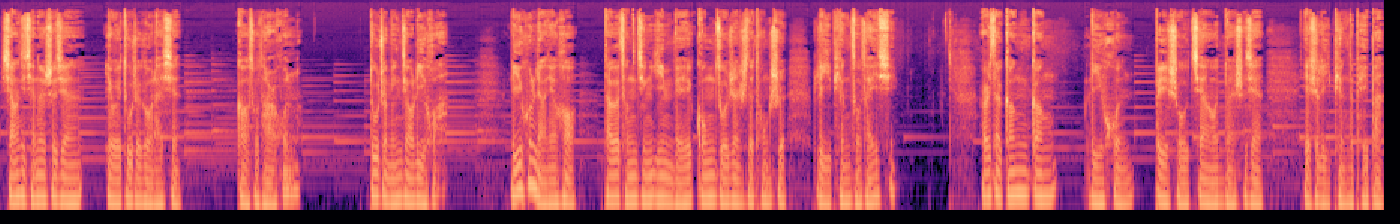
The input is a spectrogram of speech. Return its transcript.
想起前段时间有位读者给我来信，告诉他二婚了。读者名叫丽华。离婚两年后，他和曾经因为工作认识的同事李平走在一起。而在刚刚离婚、备受煎熬那段时间，也是李平的陪伴，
